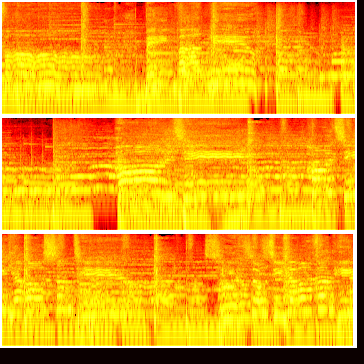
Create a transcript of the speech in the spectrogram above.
风明白了，开始，开始有心跳，时候到时有分晓。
